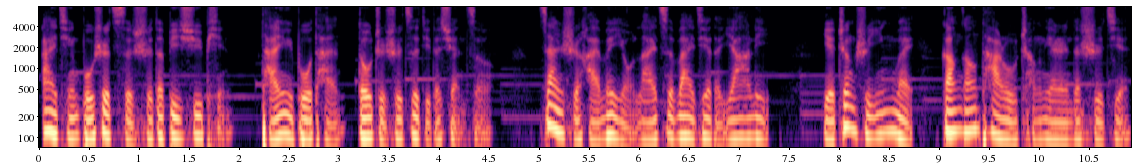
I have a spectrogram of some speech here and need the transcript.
爱情不是此时的必需品。谈与不谈都只是自己的选择，暂时还未有来自外界的压力。也正是因为刚刚踏入成年人的世界，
